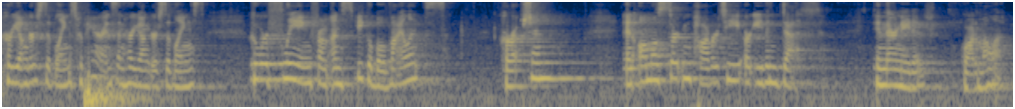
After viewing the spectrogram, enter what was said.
her younger siblings, her parents, and her younger siblings who were fleeing from unspeakable violence, corruption, and almost certain poverty or even death in their native Guatemala.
